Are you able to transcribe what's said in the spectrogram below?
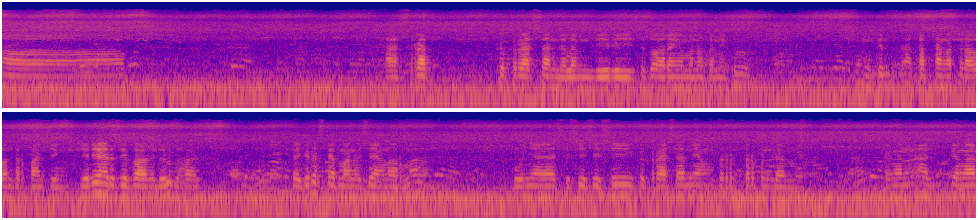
eh, hasrat kekerasan dalam diri seseorang yang menonton itu mungkin akan sangat rawan terpancing. Jadi harus dipahami dulu bahwa saya kira setiap manusia yang normal punya sisi-sisi kekerasan yang ter- terpendam. Dengan dengan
